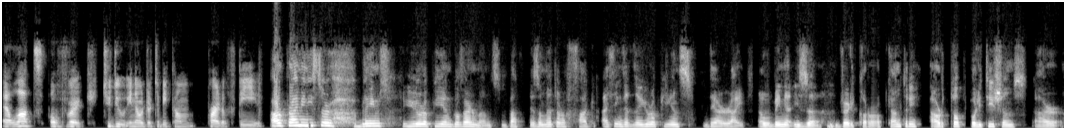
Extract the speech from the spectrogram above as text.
a lot of work to do in order to become part of the. Our prime minister blames European governments, but as a matter of fact, I think that the Europeans they are right. Albania is a very corrupt country. Our top politicians are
